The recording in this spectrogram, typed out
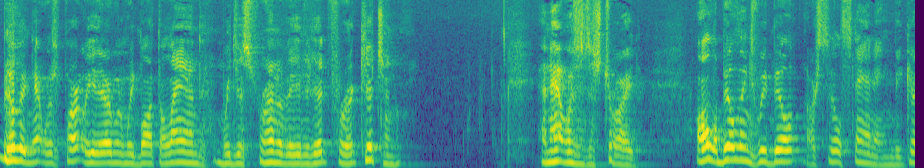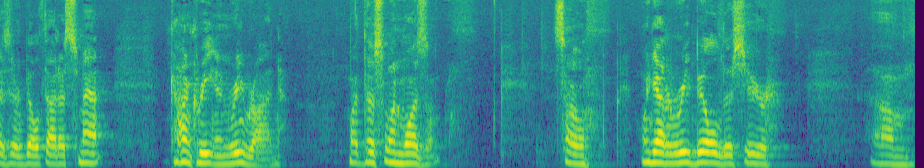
building that was partly there when we bought the land. We just renovated it for a kitchen, and that was destroyed. All the buildings we built are still standing because they're built out of cement, concrete, and re-rod, but this one wasn't. So we got to rebuild this year. Um,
